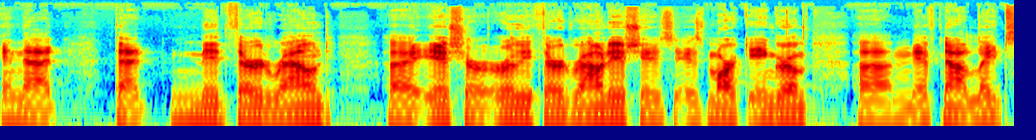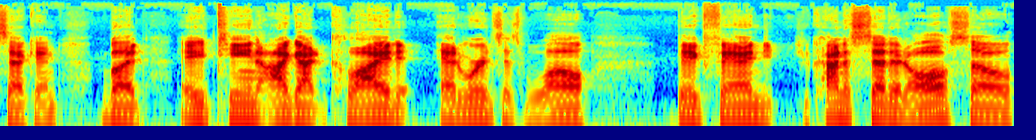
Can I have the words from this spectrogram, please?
in that that mid third round. Uh, ish or early third round ish is, is Mark Ingram, um, if not late second. But 18, I got Clyde Edwards as well. Big fan. You kind of said it all. So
